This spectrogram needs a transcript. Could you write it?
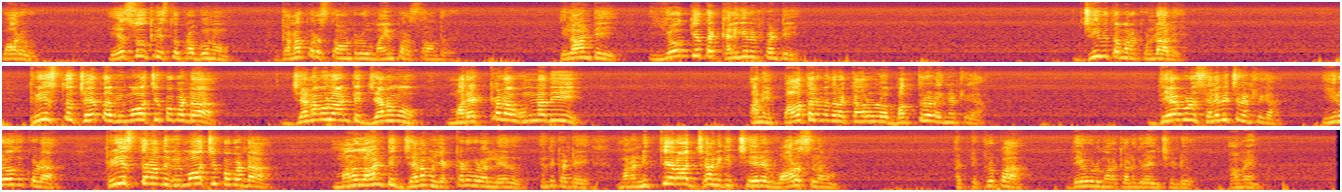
వారు యేసుక్రీస్తు ప్రభును గణపరుస్తూ ఉంటారు మయంపరుస్తూ ఉంటారు. ఇలాంటి యోగ్యత కలిగినటువంటి జీవితం మనకు ఉండాలి క్రీస్తు చేత విమోచింపబడ్డ జనము లాంటి జనము మరెక్కడ ఉన్నది అని పాతర మీద కాలంలో భక్తులు అడిగినట్లుగా దేవుడు సెలవిచ్చినట్లుగా ఈరోజు కూడా క్రీస్తునందు విమోచింపబడ్డ మనలాంటి జనం ఎక్కడ కూడా లేదు. ఎందుకంటే మన నిత్య రాజ్యానికి చేరే వారసులము. అట్టి కృప దేవుడు మనకు అనుగ్రహించిండు. ఆమెన్.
